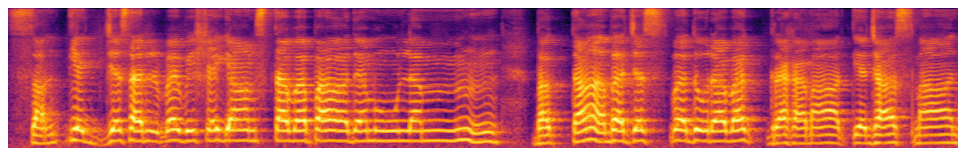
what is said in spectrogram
सन्त्यज्य सर्वविषयांस्तव पादमूलं भक्ता भजस्व दुरवग्रहमात्यजास्मान्।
